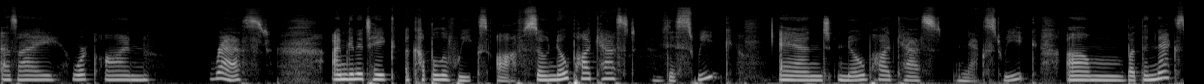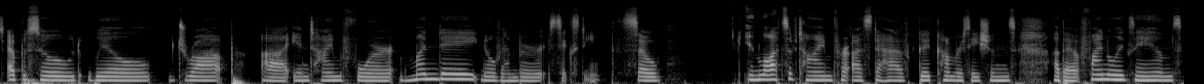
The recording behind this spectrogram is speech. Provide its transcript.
as I work on rest, I'm going to take a couple of weeks off. So, no podcast this week and no podcast next week. Um, but the next episode will drop uh, in time for Monday, November 16th. So, in lots of time for us to have good conversations about final exams,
